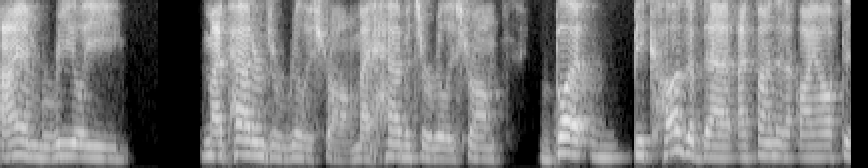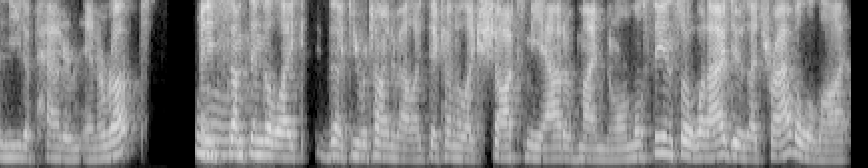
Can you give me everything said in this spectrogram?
I am really, my patterns are really strong. My habits are really strong. But because of that, I find that I often need a pattern interrupt. Mm. I need something to like, like you were talking about, like that kind of like shocks me out of my normalcy. And so what I do is I travel a lot.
